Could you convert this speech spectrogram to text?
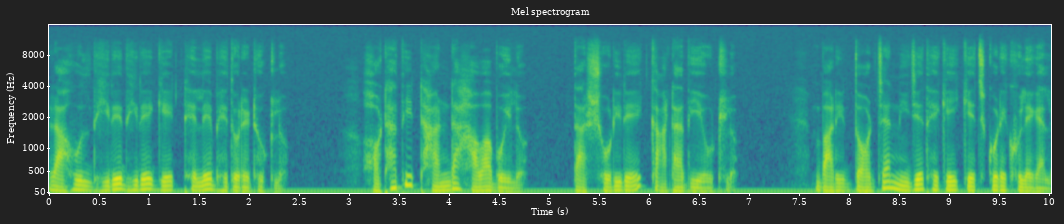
রাহুল ধীরে ধীরে গেট ঠেলে ভেতরে ঢুকল। হঠাৎই ঠান্ডা হাওয়া বইল। তার শরীরে কাঁটা দিয়ে উঠল। বাড়ির দরজা নিজে থেকেই কেচ করে খুলে গেল।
